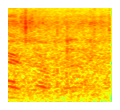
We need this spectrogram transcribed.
Não,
